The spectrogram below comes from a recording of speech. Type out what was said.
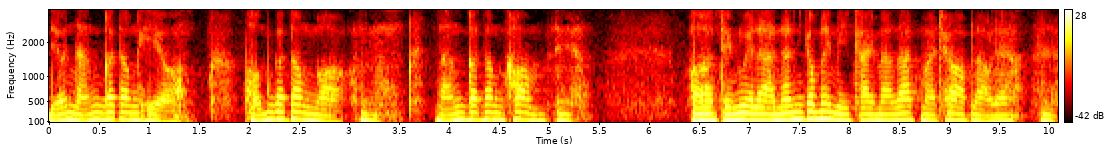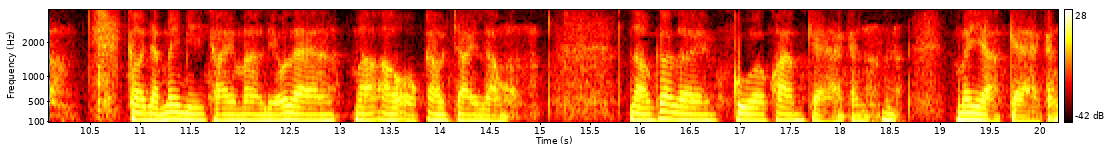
เดี๋ยวหนังก็ต้องเหี่ยว ผมก็ต้องงอกหนังก็ต้องค่อมเนี่ยพอถึงเวลานั้นก็ไม่มีใครมารักมาชอบเราแล้ว ก็จะไม่มีใครมาเหลียวแลมาเอาอกเอาใจเรา เราก็เลยกลัวความแก่กัน ไม่อยากแก่กัน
